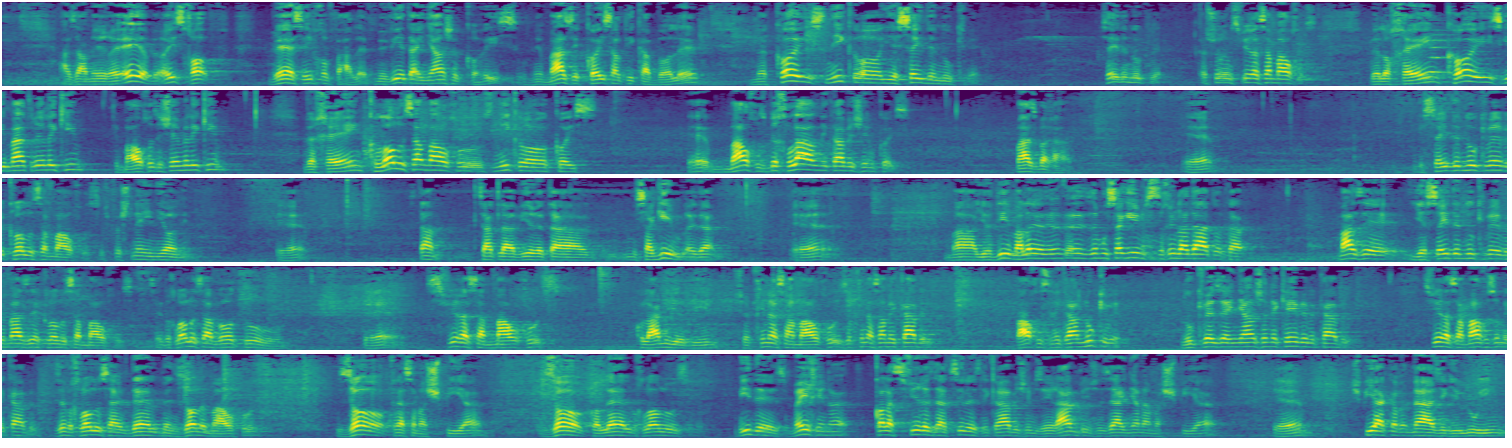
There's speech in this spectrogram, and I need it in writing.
אז הוא מראה באות כ"ף, בסעיף כ"ף א', מביא את העניין של כוס, מה זה כוס על פי קבלה? וכוס נקרא יסוד הנוקבא. יסוד הנוקבא, קשור עם ספירת המלכות. ולכן כוס גימטריא אלוקים. כי מלכות זה שם אלוקים. וכן כללות המלכות נקרא כוס. אה, מלכות בכלל נקרא בשם כוס. מה הסברה? אה, יסוד הנוקבא וכללות המלכות. יש פה שני עניינים. אה, סתם, קצת להעביר את המושגים, לא יודע. מה יודעים, מה לא יודעים, זה מושגים שצריכים לדעת אותם. מה זה יסייד נוקבה ומה זה כלולוס המלכוס. זה בכלולוס אבות הוא ספירס המלכוס, כולנו יודעים שבחינס המלכוס זה בחינס המקבל. מלכוס נקרא נוקבה. נוקבה זה עניין של נקה ומקבל. ספירס המלכוס הוא מקבל. זה בכלולוס ההבדל בין זו למלכוס. זו בחינס המשפיע, זו כולל בכלולוס מידס, מייכינה, כל הספירס זה אצילס נקרא בשם זעירמפין, שזה העניין המשפיע. השפיע הכוונה זה גילויים,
